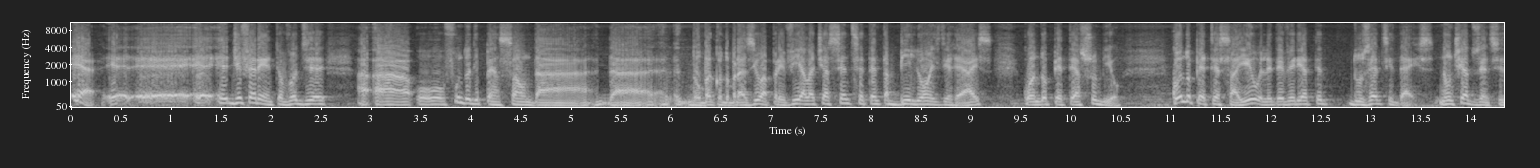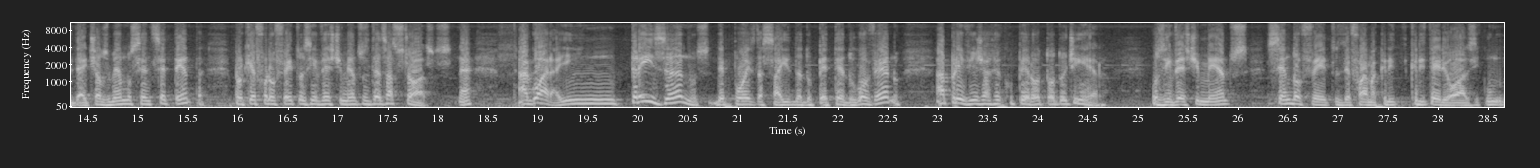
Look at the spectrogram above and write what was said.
É, é, é, é diferente. Eu vou dizer, a, a, o fundo de pensão da, da, do Banco do Brasil, a Previ, ela tinha 170 bilhões de reais quando o PT assumiu. Quando o PT saiu, ele deveria ter 210. Não tinha 210, tinha os mesmos 170, porque foram feitos investimentos desastrosos. Né? Agora, em três anos depois da saída do PT do governo, a Previ já recuperou todo o dinheiro os investimentos sendo feitos de forma criteriosa e com,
